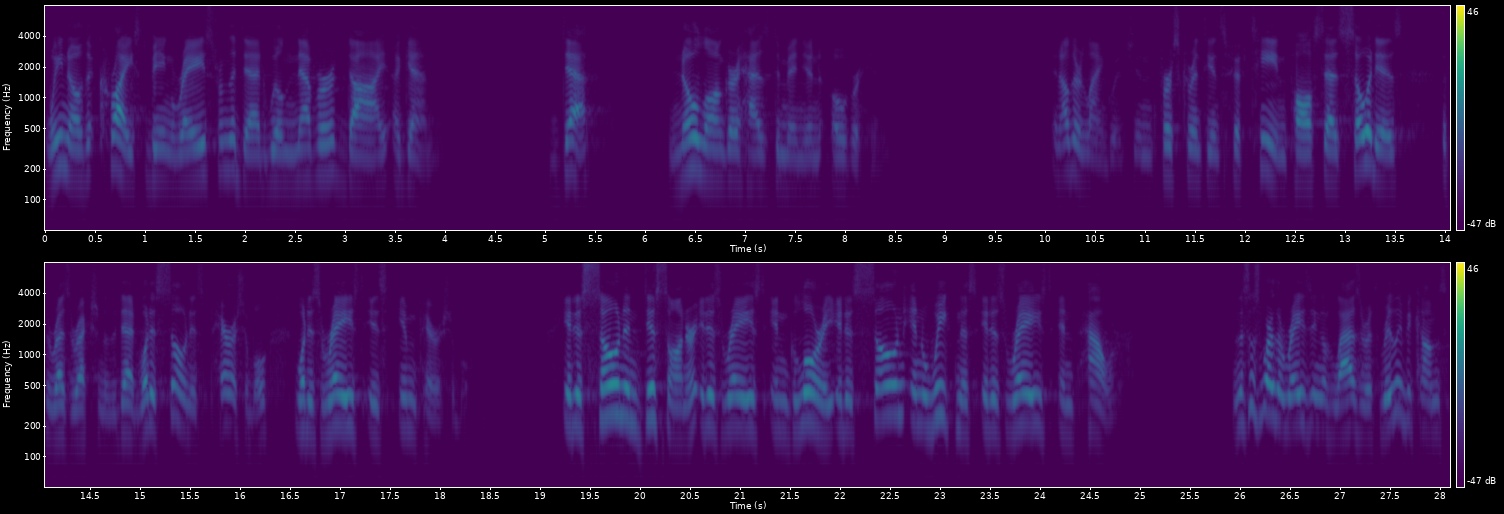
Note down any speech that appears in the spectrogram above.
We know that Christ being raised from the dead will never die again. Death no longer has dominion over him in other language. In 1 Corinthians 15, Paul says, So it is with the resurrection of the dead. What is sown is perishable, what is raised is imperishable. It is sown in dishonor, it is raised in glory. It is sown in weakness, it is raised in power. And this is where the raising of Lazarus really becomes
